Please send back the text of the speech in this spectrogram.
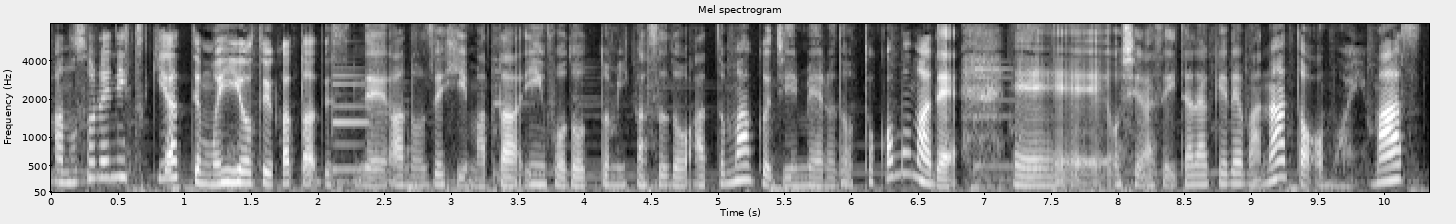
あの、それに付き合ってもいいよという方はですね、あの、ぜひまた info.mikasudo.gmail.com まで、えー、お知らせいただければなと思います。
